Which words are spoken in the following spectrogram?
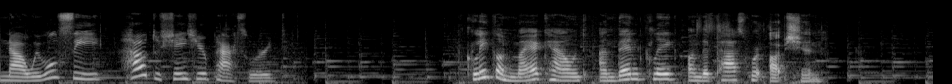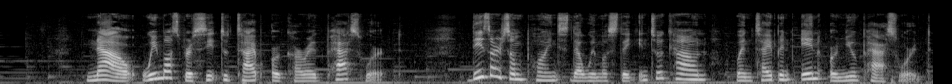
Now we will see how to change your password. Click on My Account and then click on the Password option. Now, we must proceed to type our current password. These are some points that we must take into account when typing in our new password.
